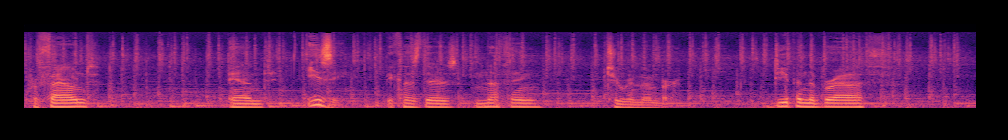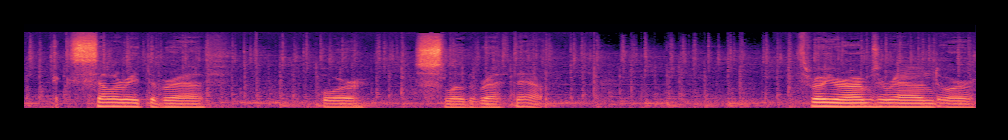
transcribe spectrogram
profound and easy because there's nothing to remember. Deepen the breath, accelerate the breath, or slow the breath down. Throw your arms around or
